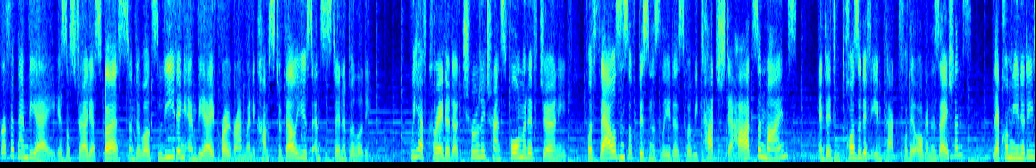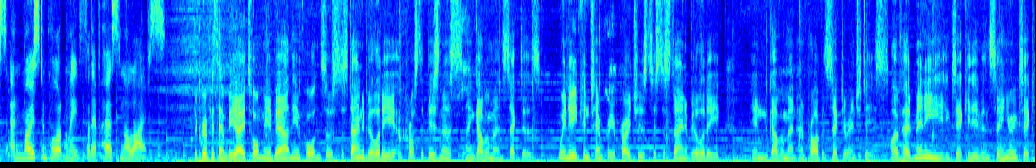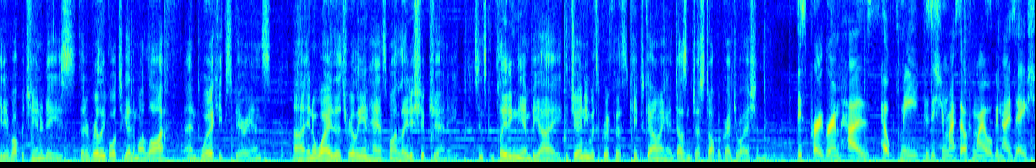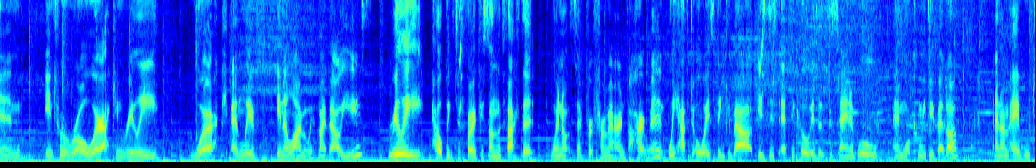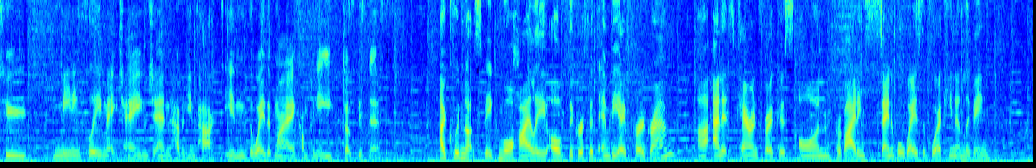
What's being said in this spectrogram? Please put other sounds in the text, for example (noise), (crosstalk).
Griffith MBA is Australia's first and the world's leading MBA program when it comes to values and sustainability. We have created a truly transformative journey for thousands of business leaders where we touch their hearts and minds and they do positive impact for their organisations, their communities and most importantly for their personal lives. The Griffith MBA taught me about the importance of sustainability across the business and government sectors. We need contemporary approaches to sustainability in government and private sector entities. I've had many executive and senior executive opportunities that have really brought together my life and work experience uh, in a way that's really enhanced my leadership journey. Since completing the MBA, the journey with Griffith keeps going. It doesn't just stop at graduation. This program has helped me position myself and my organisation into a role where I can really work and live in alignment with my values. Really helping to focus on the fact that we're not separate from our (laughs) environment. We have to always think about, is this ethical, is it sustainable, and what can we do better? And I'm able to meaningfully make change and have an impact in the way that my company does business. I could not speak more highly of the Griffith MBA program uh, and its care and focus on providing sustainable ways of working and living.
